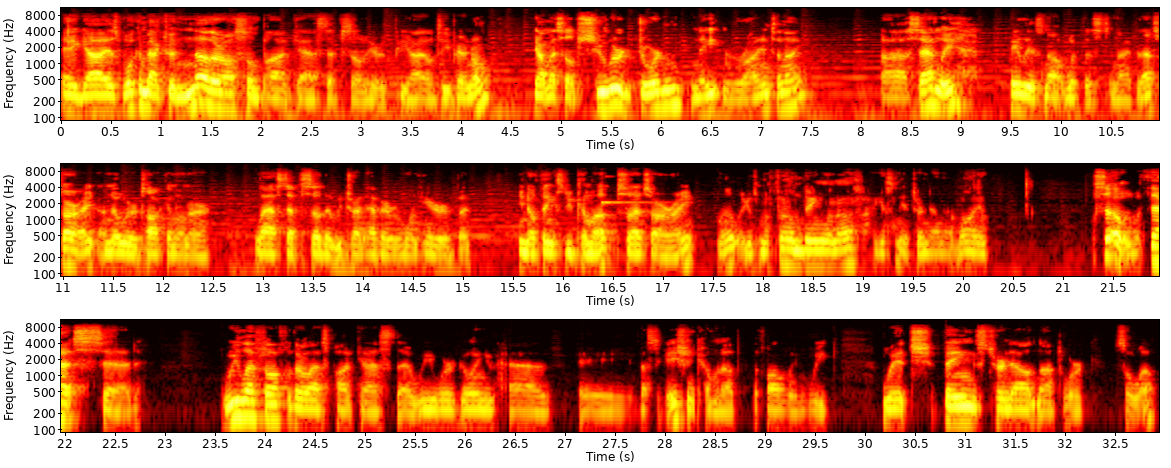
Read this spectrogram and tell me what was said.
Hey guys, welcome back to another awesome podcast episode here with PILT Paranormal. Got myself Schuler, Jordan, Nate, and Ryan tonight. Uh, sadly, Haley is not with us tonight, but that's all right. I know we were talking on our last episode that we tried to have everyone here, but you know things do come up, so that's all right. Well, I guess my phone dingling off. I guess I need to turn down that volume. So, with that said, we left off with our last podcast that we were going to have a investigation coming up the following week which things turned out not to work so well.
